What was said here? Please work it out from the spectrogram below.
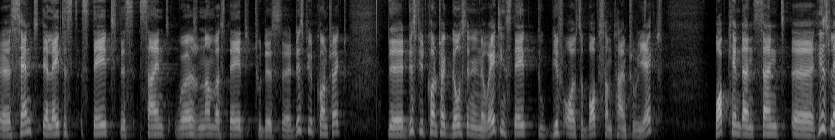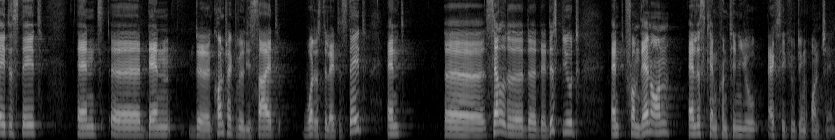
uh, send their latest state, this signed version number state, to this uh, dispute contract. The dispute contract goes in in a waiting state to give also Bob some time to react. Bob can then send uh, his latest state, and uh, then the contract will decide what is the latest state and uh, settle the, the, the, dispute. And from then on, Alice can continue executing on-chain.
